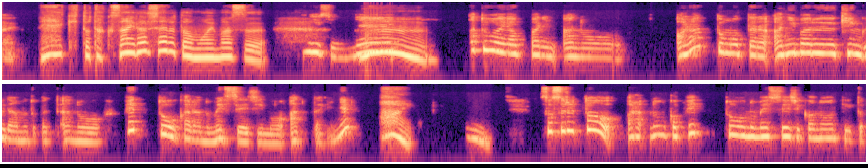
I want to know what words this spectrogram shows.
はい。ね、きっとたくさんいらっしゃると思います。そうですよね。うん。あとはやっぱり、あの、あらと思ったらアニマルキングダムとか、あの、ペットからのメッセージもあったりね。はい。うん。そうすると、あら、なんかペットのメッセージかなって言うと、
